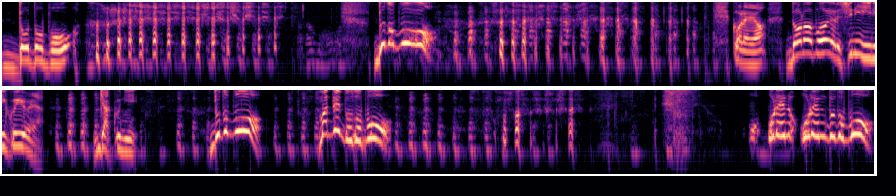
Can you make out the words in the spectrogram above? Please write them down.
ドドボー。ドドボー。これよ。泥棒より死に言いにくいよや。逆に。ドドボー。待ってドドボー。お俺の俺んドドボー。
